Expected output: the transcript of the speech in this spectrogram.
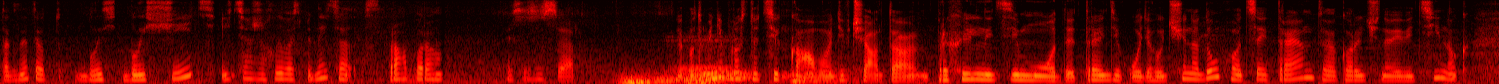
так знаєте, от блищить. І ця жахлива спідниця з прапора СССР. От мені просто цікаво, дівчата, прихильниці моди, трендів одягу. Чи надовго цей тренд е, коричневий відтінок, е,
